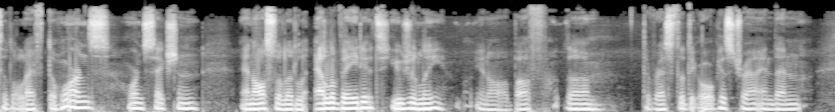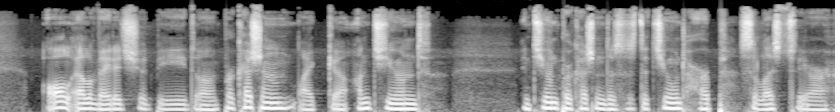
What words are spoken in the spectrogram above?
To the left the horns, horn section, and also a little elevated, usually you know above the the rest of the orchestra. And then all elevated should be the percussion, like uh, untuned in tuned percussion, this is the tuned harp, celeste. They are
